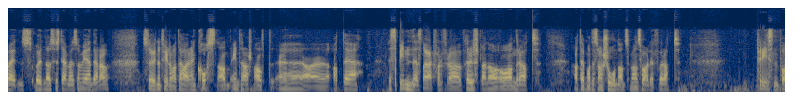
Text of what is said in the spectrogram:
verdensorden og systemet som vi er en del av, så er det ingen tvil om at det har en kostnad internasjonalt. Uh, at det, det, spinnes nå i hvert fall fra, fra Russland og, og andre at, at, det er på en måte sanksjonene som er ansvarlig for at prisen på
